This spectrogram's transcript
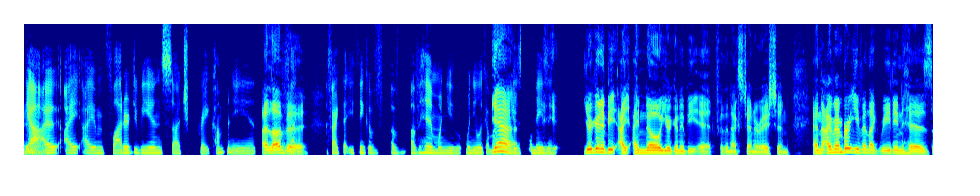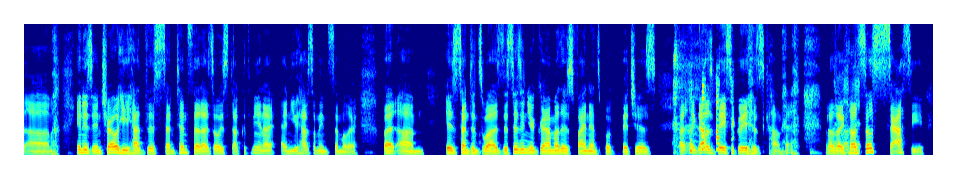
yeah, yeah. I, I I am flattered to be in such great company. And I the love fact it. the fact that you think of of, of him when you when you look at my book Yeah. is amazing. You're gonna be. I, I know you're gonna be it for the next generation. And I remember even like reading his um in his intro, he had this sentence that has always stuck with me, and I and you have something similar. But um his sentence was, "This isn't your grandmother's finance book, bitches." Like that was basically his comment, and I was I like, "That's it. so sassy."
